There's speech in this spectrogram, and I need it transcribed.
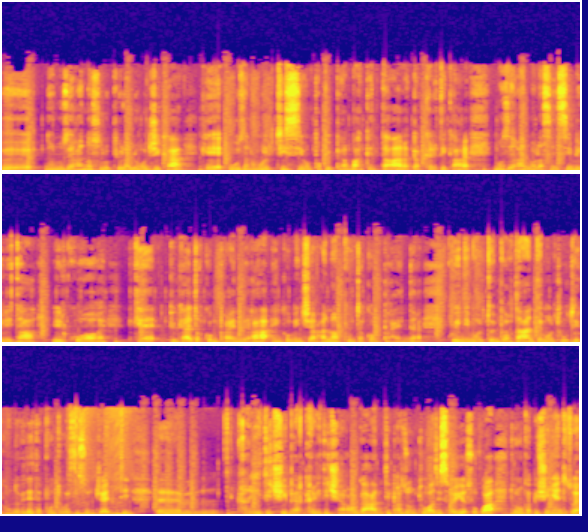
eh, non useranno solo più la logica, che usano moltissimo proprio per bacchettare, per criticare, ma useranno la sensibilità, il cuore, che più che altro comprenderà e incominceranno appunto a comprendere. Quindi molto importante, molto utile quando vedete appunto questi soggetti eh, critici, ipercritici, arroganti, presuntuosi, so io so qua, tu non capisci niente, tu...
